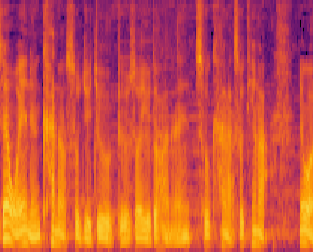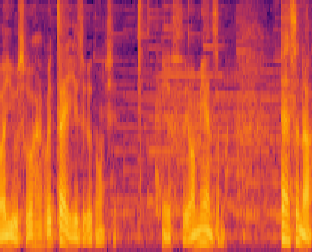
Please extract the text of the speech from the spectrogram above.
虽然我也能看到数据，就比如说有多少人收看了、收听了，因为我有时候还会在意这个东西，也死要面子嘛。但是呢，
